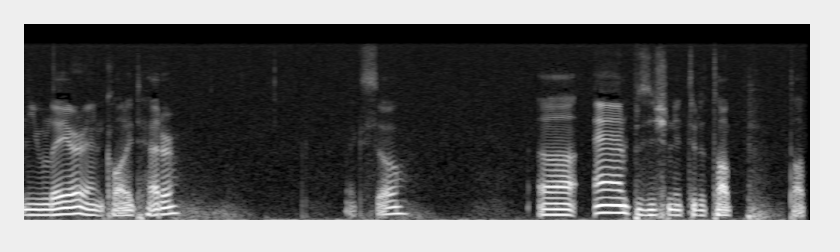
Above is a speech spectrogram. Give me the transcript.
new layer, and call it header, like so, uh, and position it to the top, top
